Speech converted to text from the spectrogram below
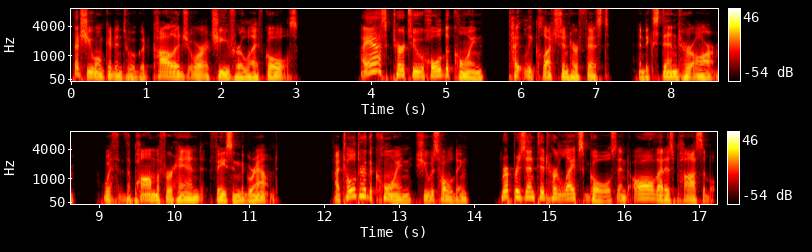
that she won't get into a good college or achieve her life goals. I asked her to hold the coin tightly clutched in her fist and extend her arm, with the palm of her hand facing the ground. I told her the coin she was holding represented her life's goals and all that is possible.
